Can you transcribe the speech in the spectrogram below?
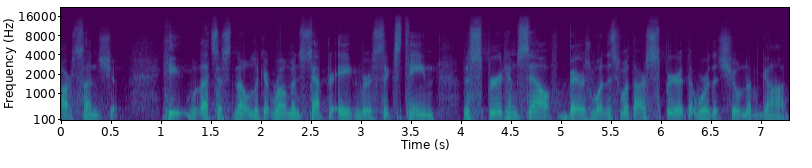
our sonship. He lets us know. Look at Romans chapter 8 and verse 16. The Spirit Himself bears witness with our spirit that we're the children of God.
